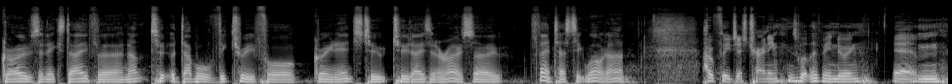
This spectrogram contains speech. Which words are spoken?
Groves the next day for another two, a double victory for Green Edge two two days in a row. So fantastic, well done. Hopefully, just training is what they've been doing. Um,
